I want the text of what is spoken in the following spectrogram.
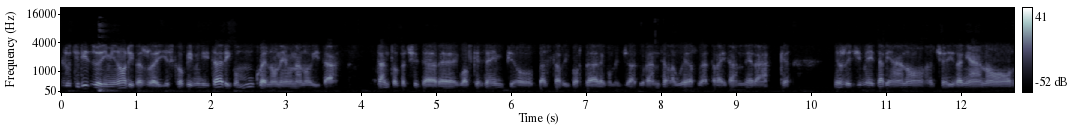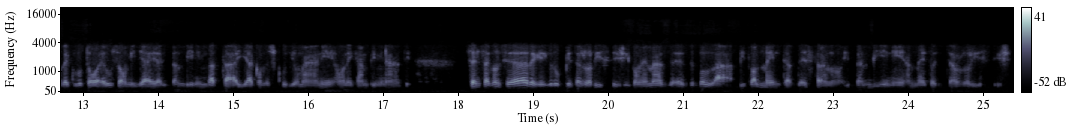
L'utilizzo dei minori per gli scopi militari comunque non è una novità. Tanto per citare qualche esempio, basta ricordare come già durante la guerra tra Iran e Iraq il regime italiano, cioè iraniano reclutò e usò migliaia di bambini in battaglia come scudi umani o nei campi minati, senza considerare che i gruppi terroristici come Hamas e Hezbollah abitualmente addestrano i bambini a metodi terroristici.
